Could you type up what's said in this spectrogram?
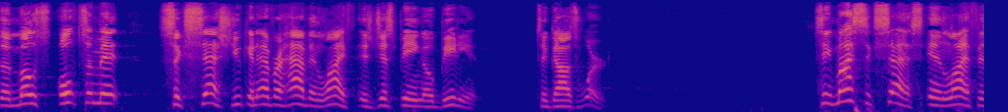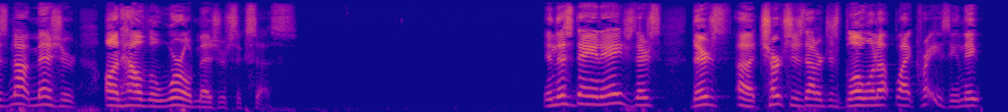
the most ultimate success you can ever have in life is just being obedient to God's word. See, my success in life is not measured on how the world measures success. In this day and age, there's there's uh, churches that are just blowing up like crazy, and they've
